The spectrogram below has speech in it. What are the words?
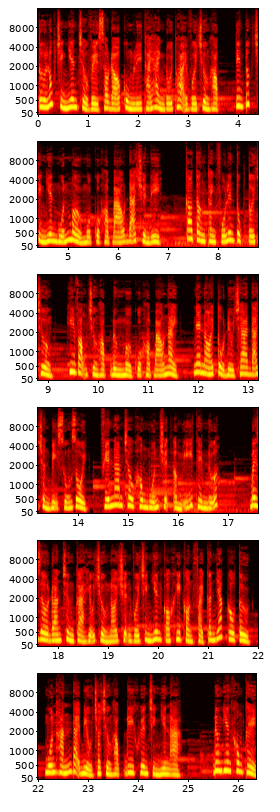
Từ lúc Trình Nhiên trở về sau đó cùng Lý Thái Hành đối thoại với trường học, tin tức Trình Nhiên muốn mở một cuộc họp báo đã truyền đi. Cao tầng thành phố liên tục tới trường, hy vọng trường học đừng mở cuộc họp báo này, nghe nói tổ điều tra đã chuẩn bị xuống rồi, phía Nam Châu không muốn chuyện ẩm ý thêm nữa. Bây giờ đoán chừng cả hiệu trưởng nói chuyện với Trình Nhiên có khi còn phải cân nhắc câu từ, muốn hắn đại biểu cho trường học đi khuyên Trình Nhiên à. Đương nhiên không thể.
